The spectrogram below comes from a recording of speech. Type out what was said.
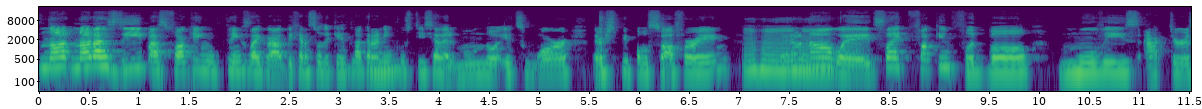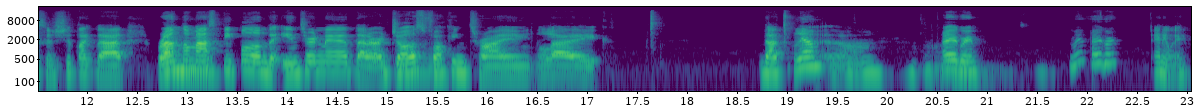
not not as deep as fucking things like that. Dijeras eso de que es la gran injusticia del mundo, it's war, there's people suffering. Pero no, way, it's like fucking football, movies, actors and shit like that. Random ass people on the internet that are just fucking trying like that. Yeah. Uh, I agree. I agree. Anyway.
